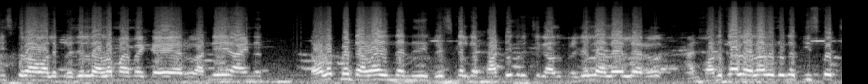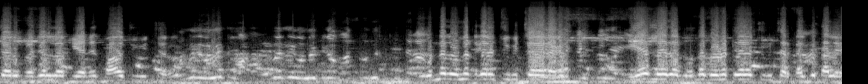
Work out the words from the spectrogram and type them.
తీసుకురావాలి? ప్రజలు ఎలా మమేకయ్యారు? అన్ని ఆయన డెవలప్మెంట్ ఎలా అయిందని బేసికల్గా పార్టీ గురించి కాదు ప్రజల్లో ఎలా వెళ్ళారు? ఆయన పథకాలు ఎలా విధంగా తీసుకొచ్చారు ప్రజల్లోకి అనేది బాగా చూపించారు. ఉన్నది ఉన్నట్టుగానే చూపించారు. ఏం లేదండి ఉన్నది ఉన్నట్టుగానే చూపించారు. కల్పితాలు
